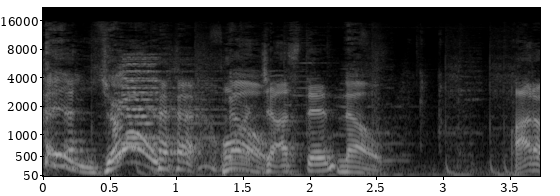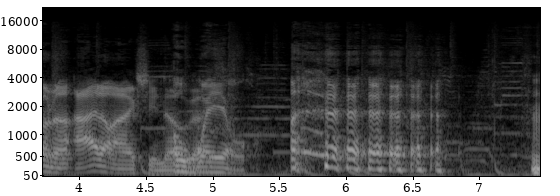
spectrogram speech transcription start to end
Hey, yo. Or no. Justin? No. I don't know. I don't actually know. A guys. whale. All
